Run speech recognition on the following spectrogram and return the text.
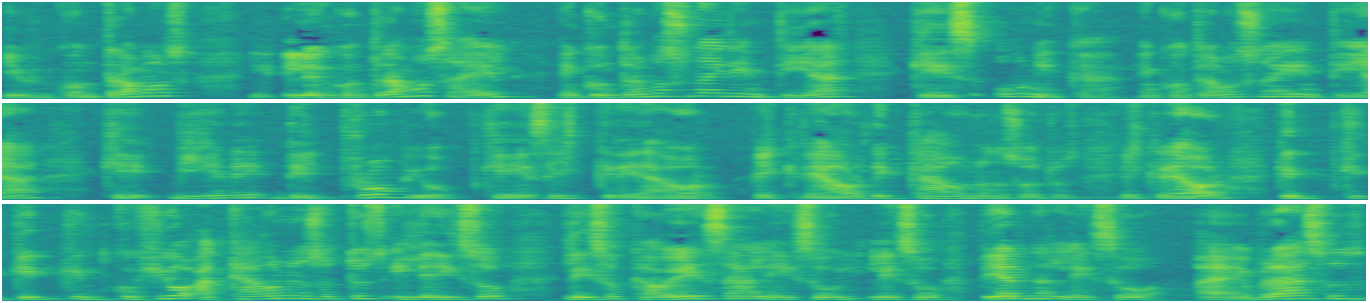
y lo encontramos, lo encontramos a Él, encontramos una identidad que es única, encontramos una identidad que viene del propio, que es el creador, el creador de cada uno de nosotros, el creador que, que, que, cogió a cada uno de nosotros y le hizo, le hizo cabeza, le hizo, le hizo piernas, le hizo eh, brazos,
